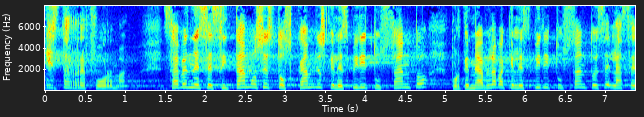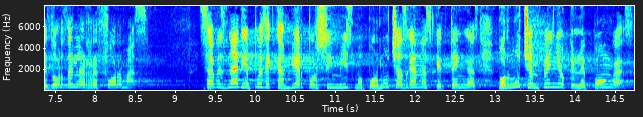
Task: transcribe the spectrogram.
esta reforma. Sabes, necesitamos estos cambios que el Espíritu Santo, porque me hablaba que el Espíritu Santo es el hacedor de las reformas. Sabes, nadie puede cambiar por sí mismo, por muchas ganas que tengas, por mucho empeño que le pongas.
